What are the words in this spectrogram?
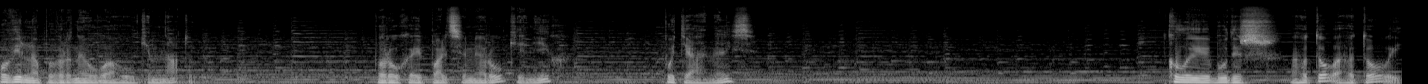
Повільно поверни увагу у кімнату. Порухай пальцями руки, ніг. Потягнись. Коли будеш готова, готовий,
